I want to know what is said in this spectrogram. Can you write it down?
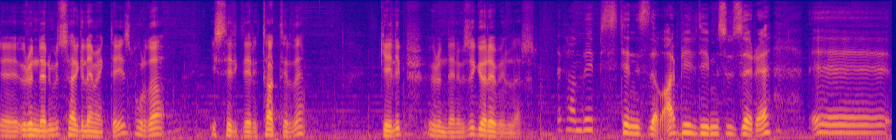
e, e, ürünlerimizi sergilemekteyiz. Burada istedikleri takdirde gelip ürünlerimizi görebilirler. Efendim web siteniz de var bildiğimiz üzere. E,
